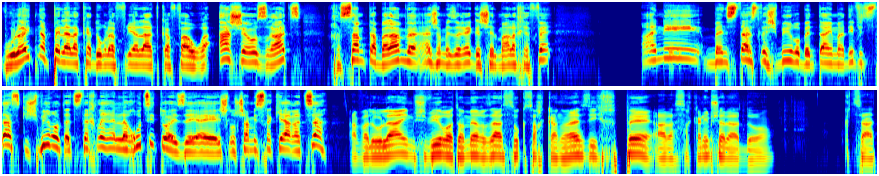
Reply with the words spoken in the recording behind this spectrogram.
והוא לא התנפל על הכדור להפריע להתקפה, הוא ראה שעוז רץ, חסם את הבלם והיה שם איזה רגע של מהלך יפה. אני בין סטאס לשבירו בינתיים מעדיף את סטאס, כי שבירו אתה תצטרך לרוץ איתו איזה אה, שלושה משחקי הרצה. אבל אולי עם שבירו, אתה אומר, זה הסוג שחקן, אולי זה יכפה על השחקנים שלידו, קצת,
